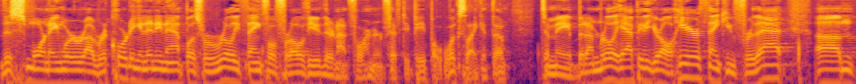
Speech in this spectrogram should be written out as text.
this morning. We're uh, recording in Indianapolis. We're really thankful for all of you. They're not 450 people. Looks like it though to me, but I'm really happy that you're all here. Thank you for that. Um,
